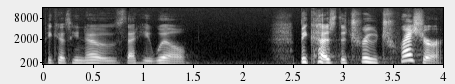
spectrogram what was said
because he knows that he will. Because the true treasure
